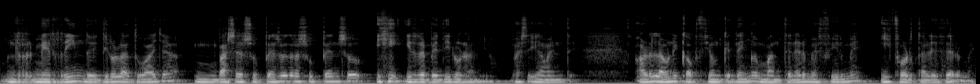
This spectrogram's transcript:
me rindo y tiro la toalla, mm, va a ser suspenso tras suspenso y, y repetir un año, básicamente. Ahora la única opción que tengo es mantenerme firme y fortalecerme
